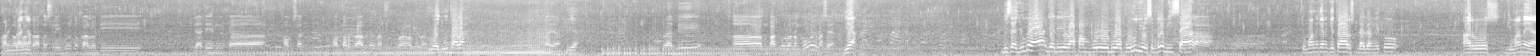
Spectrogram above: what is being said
paling banyak 800 ribu tuh kalau dijadiin ke omset kotor berapa tuh mas? Kurang lebih mas? 2 juta lah 2 juta ya? ya Berarti eh, 40-60 ya mas ya? ya bisa juga jadi 80 20 juga sebenarnya bisa. Bisa. cuman kan kita harus dagang itu harus gimana ya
